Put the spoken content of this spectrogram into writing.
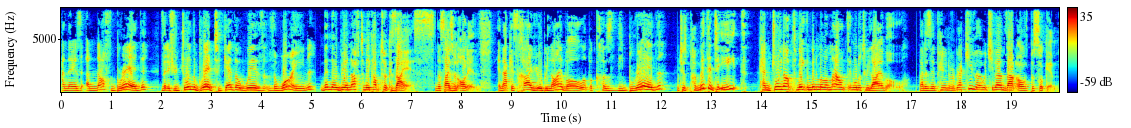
and there's enough bread that if you join the bread together with the wine, then there would be enough to make up to a kazayas, the size of an olive. In that case, chayv, you would be liable because the bread, which is permitted to eat, can join up to make the minimum amount in order to be liable. That is the opinion of Rabbi Akiva, which he learns out of Pesukim.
